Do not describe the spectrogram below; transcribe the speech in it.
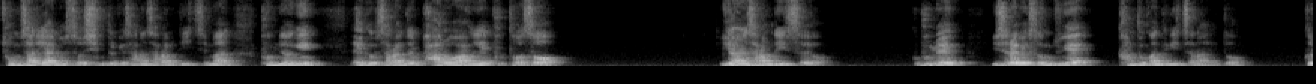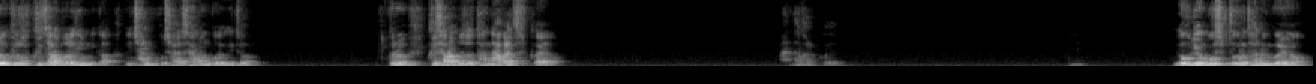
종살이 하면서 힘들게 사는 사람도 있지만 분명히 애굽 사람들 바로 왕에 붙어서 일하는 사람도 있어요. 분명히 이스라엘 백성 중에 감독관들이 있잖아요. 또 그리고 그, 그 사람들은 됩니까? 잘 먹고 잘 사는 거예요, 그죠? 그럼 그 사람들도 다 나갔을까요? 안 나갈 거예요. 그러니까 우리의 모습도 그렇다는 거예요.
